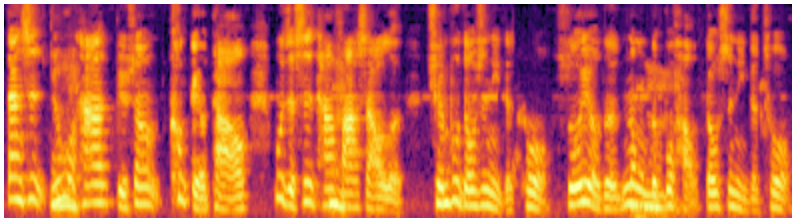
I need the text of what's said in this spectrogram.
但是如果他比如说空掉头，或者是他发烧了，全部都是你的错，所有的弄得不好都是你的错。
